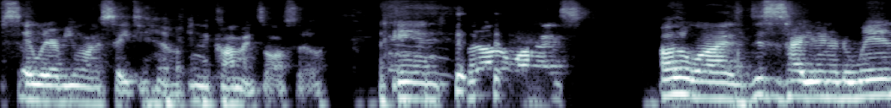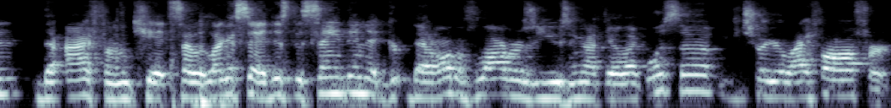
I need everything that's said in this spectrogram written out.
say whatever you want to say to him in the comments also. And but otherwise. Otherwise, this is how you enter to win the iPhone kit. So, like I said, this is the same thing that, that all the vloggers are using out there. Like, what's up? You can show your life off or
